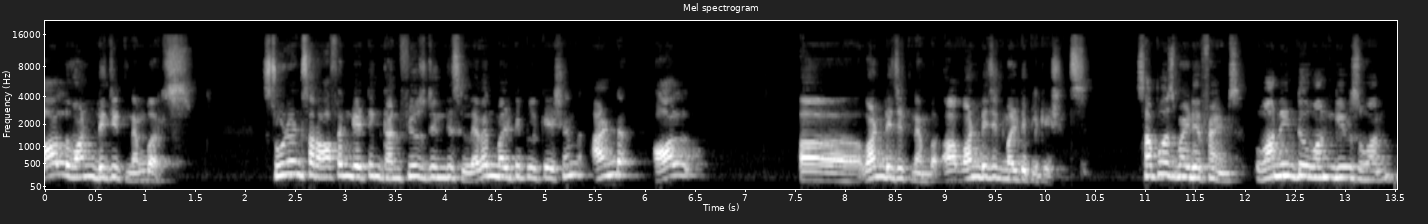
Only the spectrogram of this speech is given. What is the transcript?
all one digit numbers. Students are often getting confused in this 11 multiplication and all uh, one digit number, uh, one digit multiplications. Suppose, my dear friends, 1 into 1 gives 1,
